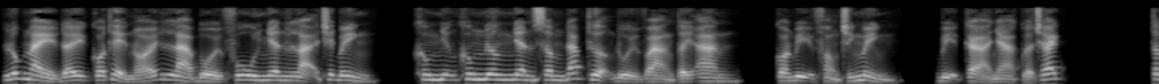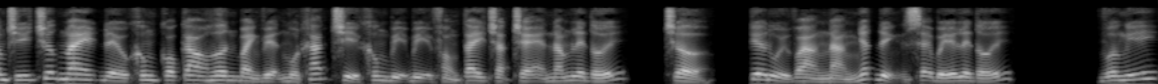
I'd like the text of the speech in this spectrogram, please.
Lúc này đây có thể nói là bồi phu nhân lại chết binh, không những không nương nhân xâm đáp thượng đùi vàng Tây An, còn bị phòng chính mình, bị cả nhà cửa trách. Tâm trí trước nay đều không có cao hơn bành viện một khác chỉ không bị bị phòng tay chặt chẽ nắm lên tới, chờ, kia đùi vàng nàng nhất định sẽ bế lên tới. Vừa nghĩ,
